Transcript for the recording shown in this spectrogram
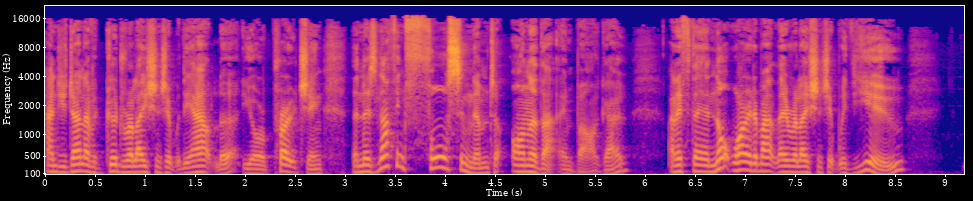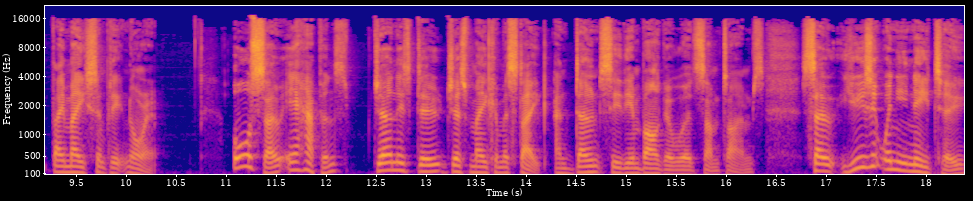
and you don't have a good relationship with the outlet you're approaching, then there's nothing forcing them to honour that embargo. And if they're not worried about their relationship with you, they may simply ignore it. Also, it happens. Journalists do just make a mistake and don't see the embargo word sometimes. So use it when you need to,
